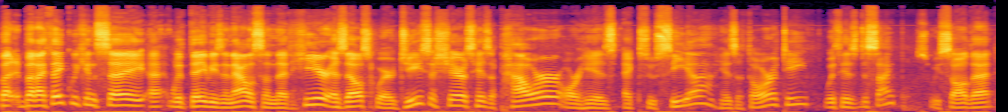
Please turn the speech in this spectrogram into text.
But, but I think we can say uh, with Davies and Allison that here as elsewhere, Jesus shares his power or his exousia, his authority, with his disciples. We saw that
